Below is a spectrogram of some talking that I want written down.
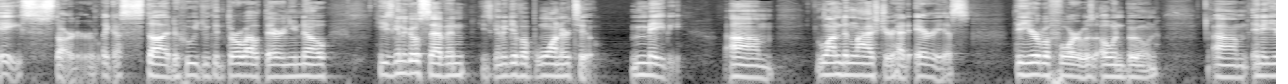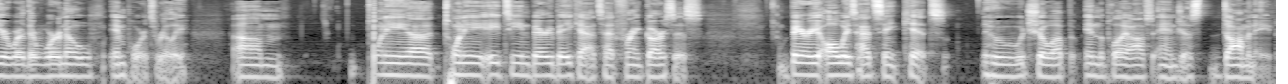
ace starter, like a stud who you can throw out there, and you know he's going to go seven. He's going to give up one or two, maybe. Um, London last year had Arias. The year before it was Owen Boone. Um, in a year where there were no imports really. Um, 20, uh, 2018 Barrie Baycats had Frank Garces. Barrie always had St. Kitts, who would show up in the playoffs and just dominate.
